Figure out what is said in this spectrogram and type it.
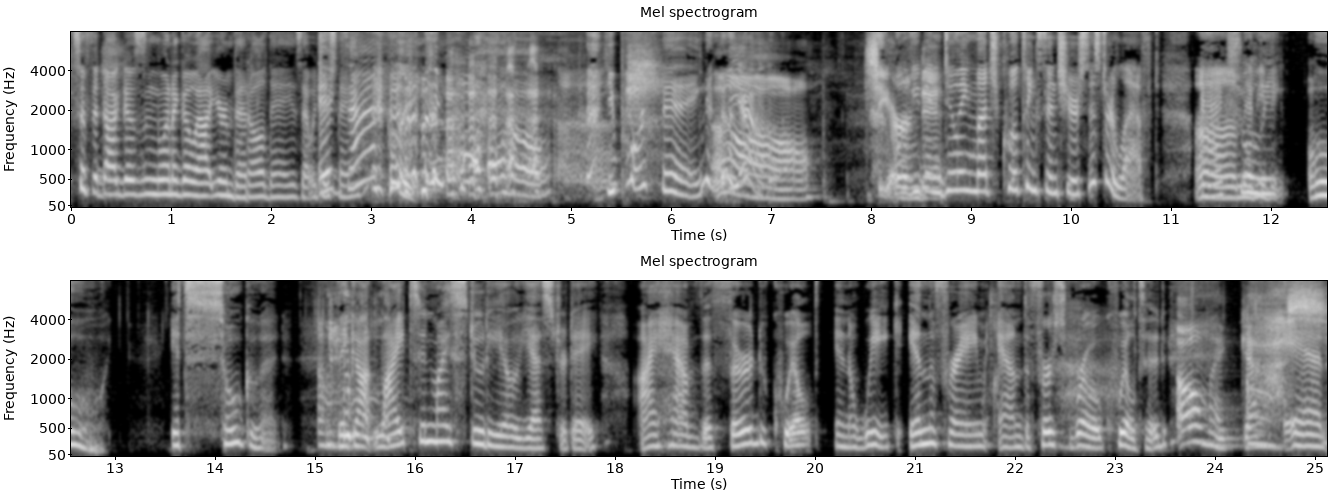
so if the dog doesn't want to go out, you're in bed all day. Is that what you're saying? Exactly. oh, you poor thing. oh, she earned Well, have earned you been it. doing much quilting since your sister left? Um, actually, been- oh, it's so good. Oh. They got lights in my studio yesterday. I have the third quilt in a week in the frame and the first row quilted. oh my gosh. And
